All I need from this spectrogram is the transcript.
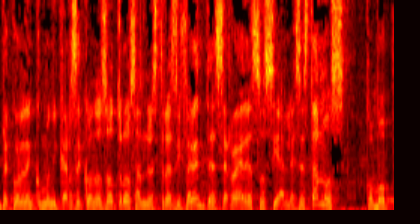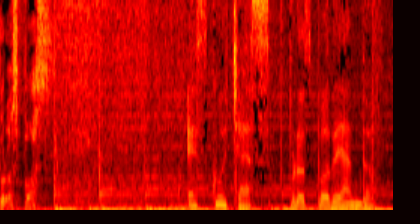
Recuerden comunicarse con nosotros a nuestras diferentes redes sociales. Estamos como Prospod. Escuchas Prospodeando.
